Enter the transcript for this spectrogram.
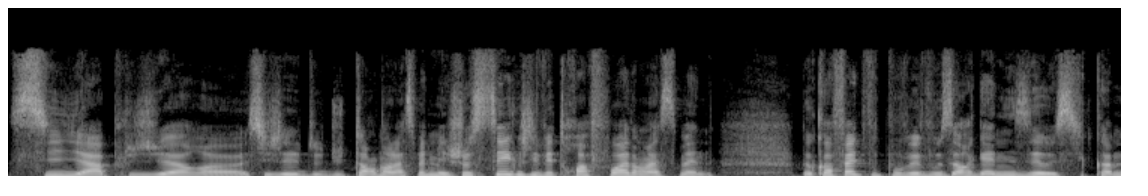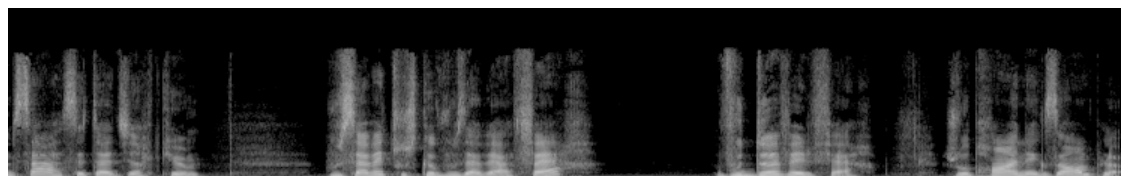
s'il y a plusieurs, euh, si j'ai du temps dans la semaine, mais je sais que j'y vais trois fois dans la semaine. Donc en fait, vous pouvez vous organiser aussi comme ça, c'est-à-dire que vous savez tout ce que vous avez à faire, vous devez le faire. Je vous prends un exemple.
